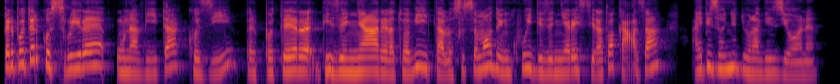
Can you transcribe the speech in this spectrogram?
Per poter costruire una vita così, per poter disegnare la tua vita allo stesso modo in cui disegneresti la tua casa, hai bisogno di una visione.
